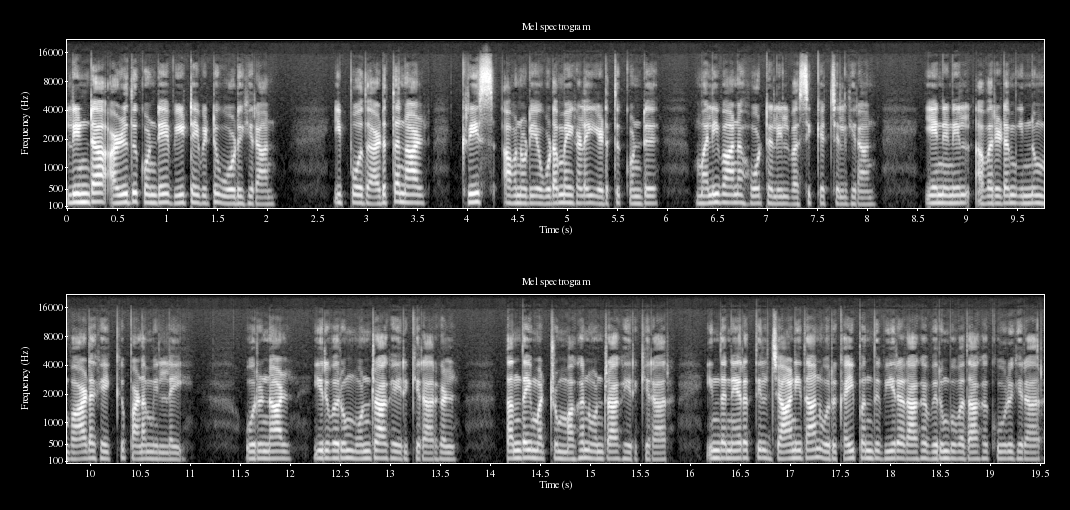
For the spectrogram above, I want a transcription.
லிண்டா அழுது கொண்டே வீட்டை விட்டு ஓடுகிறான். இப்போது அடுத்த நாள் கிறிஸ் அவனுடைய உடைமைகளை எடுத்துக்கொண்டு மலிவான ஹோட்டலில் வசிக்கச் செல்கிறான். ஏனெனில் அவரிடம் இன்னும் வாடகைக்கு பணம் இல்லை. ஒரு நாள் இருவரும் ஒன்றாக இருக்கிறார்கள். தந்தை மற்றும் மகன் ஒன்றாக இருக்கிறார். இந்த நேரத்தில் ஜானிதான் ஒரு கைப்பந்து வீரராக விரும்புவதாக கூறுகிறார்.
